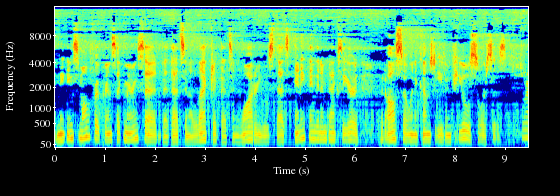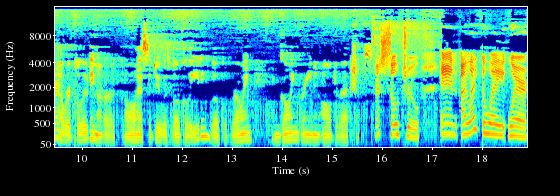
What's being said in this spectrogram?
making small footprints, like Mary said, but that's in electric, that's in water use, that's anything that impacts the earth, but also when it comes to even fuel sources, Right. how we're polluting our earth. It all has to do with local eating, local growing, and going green in all directions. That's so true. And I like the way where,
